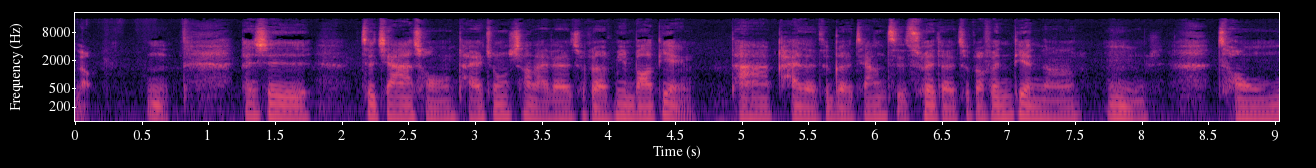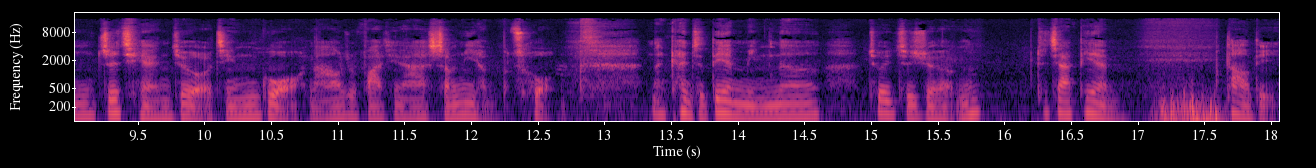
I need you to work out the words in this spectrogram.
了，嗯，但是这家从台中上来的这个面包店。他开的这个江子翠的这个分店呢，嗯，从之前就有经过，然后就发现他生意很不错。那看着店名呢，就一直觉得，嗯，这家店到底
